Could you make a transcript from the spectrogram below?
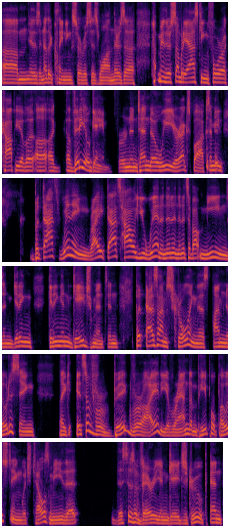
um, there's another cleaning services one. There's a I mean there's somebody asking for a copy of a a, a video game for Nintendo Wii or Xbox. I mean but that's winning right that's how you win and then and then it's about memes and getting getting engagement and but as i'm scrolling this i'm noticing like it's a ver- big variety of random people posting which tells me that this is a very engaged group and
